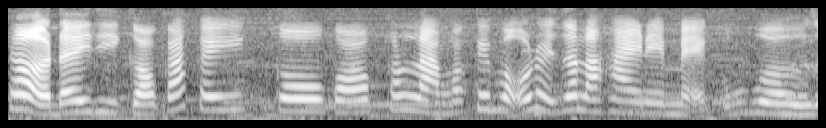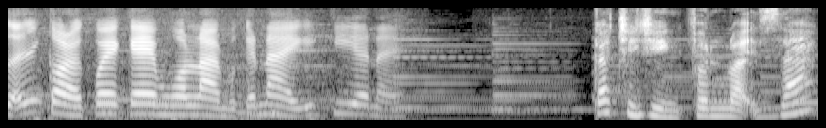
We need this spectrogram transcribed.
Thế ở đây thì có các cái cô có làm các cái mẫu này rất là hay này mẹ cũng vừa hướng dẫn con là que kem con làm được cái này cái kia này. Các chương trình phân loại rác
